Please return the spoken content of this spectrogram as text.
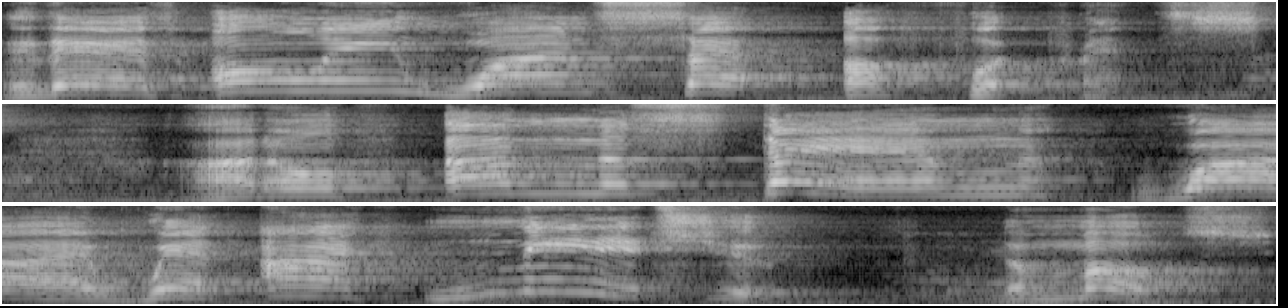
there's only one set of footprints. I don't understand why when I needed you the most,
